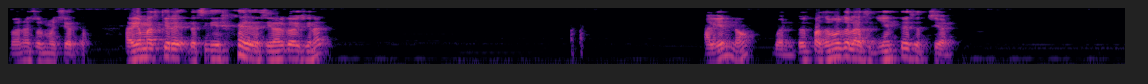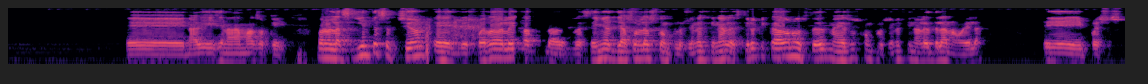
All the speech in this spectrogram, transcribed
Bueno, eso es muy cierto. ¿Alguien más quiere decir, decir algo adicional? ¿Alguien? ¿No? Bueno, entonces pasemos a la siguiente sección. Eh, nadie dice nada más, ok. Bueno, la siguiente sección, eh, después de darle la- las reseñas, ya son las conclusiones finales. Quiero que cada uno de ustedes me dé sus conclusiones finales de la novela. Eh, pues,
